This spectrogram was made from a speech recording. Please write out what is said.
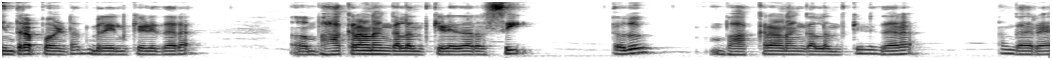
ಇಂದಿರಾ ಪಾಯಿಂಟ್ ಆದಮೇಲೆ ಏನು ಕೇಳಿದ್ದಾರೆ ಭಾಕ್ರಾಣಂಗಲ್ ಅಂತ ಕೇಳಿದ್ದಾರೆ ಸಿ, ಅದು ಭಾಕ್ರಾಣಂಗಲ್ ಅಂತ ಕೇಳಿದ್ದಾರೆ ಹಂಗಾರೆ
